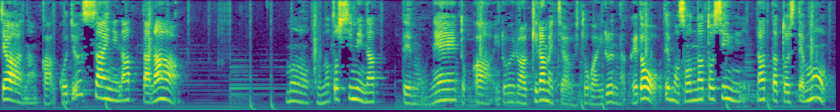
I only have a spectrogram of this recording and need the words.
じゃあなんか50歳になったら、もうこの年になってもね、とか、いろいろ諦めちゃう人がいるんだけど、でもそんな年になったとしても、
